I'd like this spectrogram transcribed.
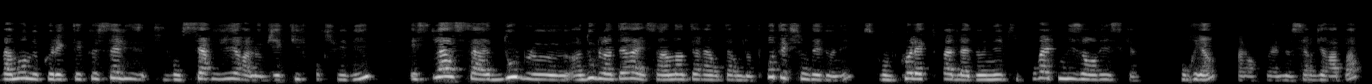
vraiment ne collecter que celles qui vont servir à l'objectif poursuivi. Et cela, ça a double, un double intérêt. C'est un intérêt en termes de protection des données, puisqu'on ne collecte pas de la donnée qui pourrait être mise en risque pour rien, alors qu'elle ne servira pas.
